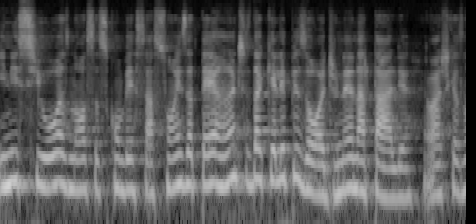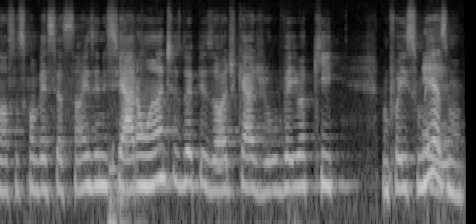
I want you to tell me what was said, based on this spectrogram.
iniciou as nossas conversações até antes daquele episódio, né, Natália? Eu acho que as nossas conversações iniciaram antes do episódio que a Ju veio aqui não foi isso mesmo?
